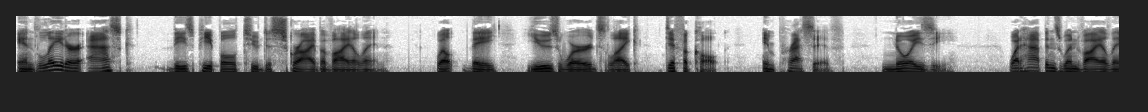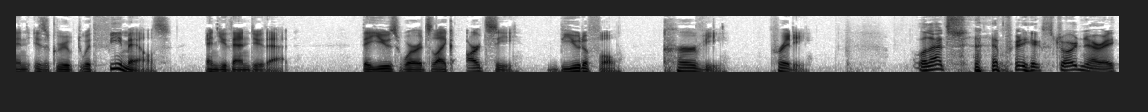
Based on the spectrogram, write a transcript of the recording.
and later ask these people to describe a violin? Well, they use words like difficult, impressive, noisy. What happens when violin is grouped with females and you then do that? They use words like artsy, beautiful, curvy, pretty. Well, that's pretty extraordinary,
